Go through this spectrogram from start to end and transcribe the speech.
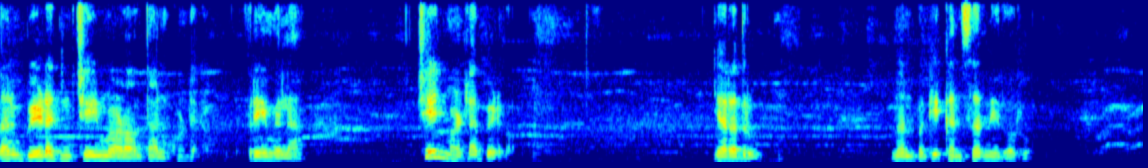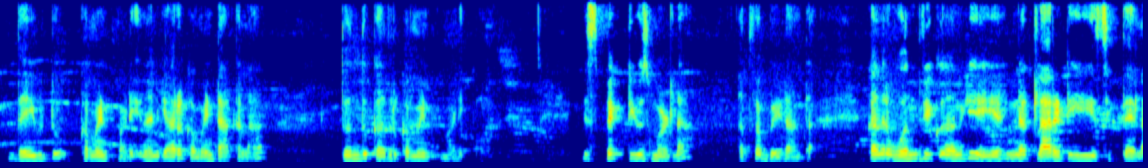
ನನಗೆ ಬೇಡ, ಇದನ್ನು ಚೇಂಜ್ ಮಾಡೋ ಅಂತ ಅಂದ್ಕೊಂಡೆ ಫ್ರೇಮ್ ಎಲ್ಲ. ಚೇಂಜ್ ಮಾಡಲಾ ಬೇಡವಾ? ಯಾರಾದರೂ ನನ್ನ ಬಗ್ಗೆ ಕನ್ಸರ್ನ್ ಇರೋರು ದಯವಿಟ್ಟು ಕಮೆಂಟ್ ಮಾಡಿ. ನನಗೆ ಯಾರೂ ಕಮೆಂಟ್ ಹಾಕಲ್ಲ. ತಂದಕ್ಕಾದರೂ ಕಮೆಂಟ್ ಮಾಡಿ. ರಿಸ್ಪೆಕ್ಟ್ ಯೂಸ್ ಮಾಡಲಾ ಅಥವಾ ಬೇಡ ಅಂತ. ಯಾಕಂದರೆ ಒಂದು ವೀಕ್ ನನಗೆ ಇನ್ನೂ ಕ್ಲಾರಿಟಿ ಸಿಗ್ತಾಯಿಲ್ಲ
